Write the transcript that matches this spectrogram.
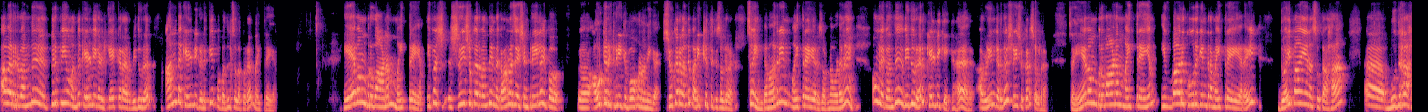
அவர் வந்து திருப்பியும் வந்து கேள்விகள் கேட்கிறார் விதுரர். அந்த கேள்விகளுக்கு இப்ப பதில் சொல்ல போறார் மைத்ரேயர். ஏவம் புருவானம் மைத்ரேயம். இப்ப ஸ்ரீ- சுகர் வந்து இந்த கான்வர்சேஷன் ட்ரீல இப்போ அவுட்டர் ட்ரீக்கு போகணும் நீங்க. சுகர் வந்து பரீட்சத்துக்கு சொல்றார். சோ இந்த மாதிரி மைத்ரேயர் சொன்ன உடனே உங்களுக்கு வந்து விதுரர் கேள்வி கேட்கிறார் அப்படிங்கறத ஸ்ரீ சுகர் சொல்றார். சோ ஏவம் புருவானம் மைத்ரேயம் இவ்வாறு கூறுகின்ற மைத்ரேயரை துவைபாயன சுதா புதः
